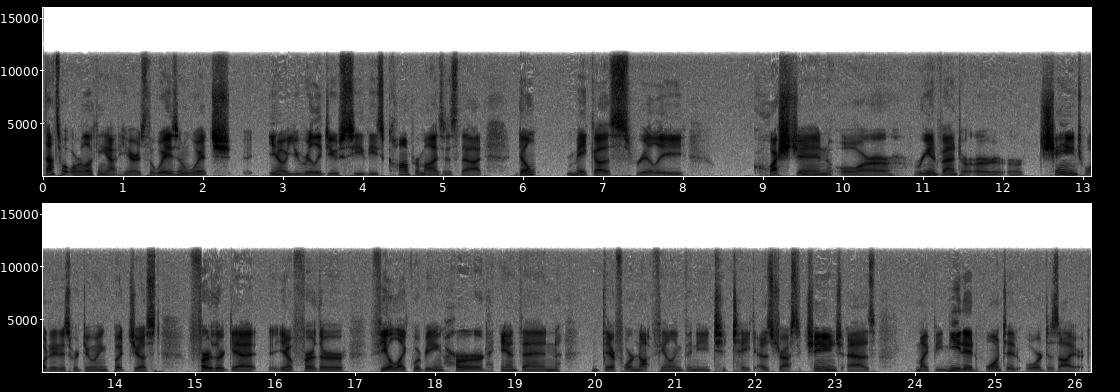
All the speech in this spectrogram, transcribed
that's what we're looking at here is the ways in which you know you really do see these compromises that don't make us really question or reinvent or, or, or, change what it is we're doing, but just further get, you know, further feel like we're being heard and then therefore not feeling the need to take as drastic change as might be needed, wanted, or desired.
